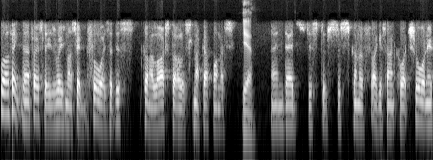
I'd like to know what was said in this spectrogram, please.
Well, I think uh, firstly, the reason I said before is that this kind of lifestyle has snuck up on us, Yeah. and dads just just just kind of I guess aren't quite sure, and if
